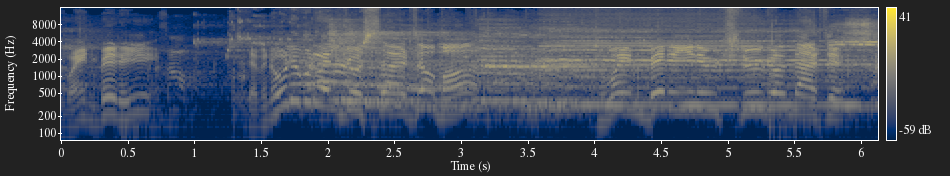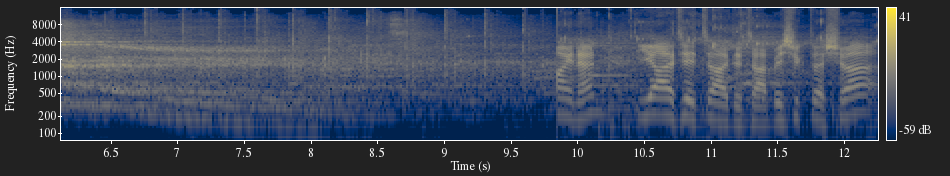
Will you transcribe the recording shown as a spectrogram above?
Dwayne Berry, Devin Oliver el gösterdi ama Dwayne Berry yine üçlüyü gönderdi. Aynen iade etti adeta Beşiktaş'a.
